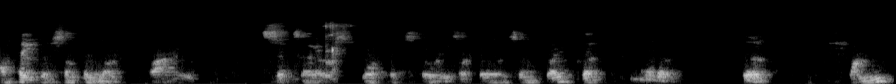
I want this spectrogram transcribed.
I think there's something like five six hours worth of stories up there on some point, but uh, they're fun,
